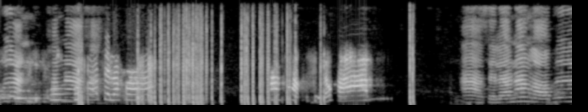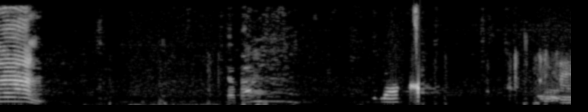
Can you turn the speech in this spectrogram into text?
เพื่อนข้างหน้าครัค่ะบเสร็จแล้วครับครับเสร็จแล้วครับ อ่า เสร็จแล้วนั่งรอเพื่อนเดี๋ยวแป๊บนึง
